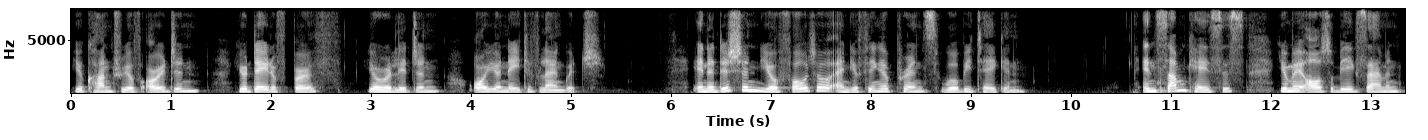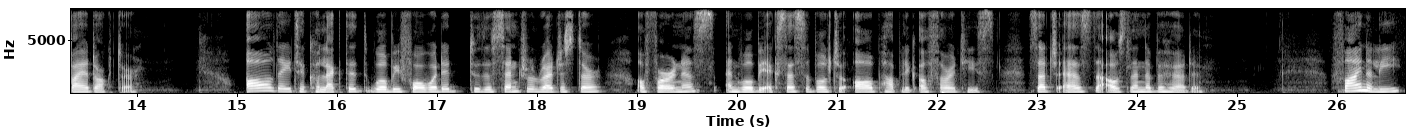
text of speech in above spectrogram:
your country of origin, your date of birth, your religion, or your native language. In addition, your photo and your fingerprints will be taken. In some cases, you may also be examined by a doctor. All data collected will be forwarded to the Central Register of Foreigners and will be accessible to all public authorities, such as the Ausländerbehörde. Finally,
